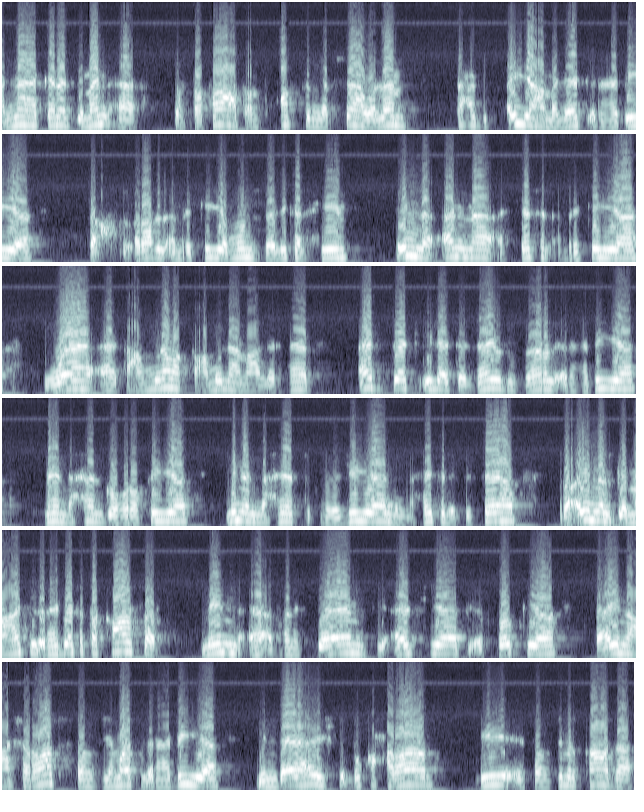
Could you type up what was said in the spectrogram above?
أنها كانت بمنأى واستطاعت أن تحصن نفسها ولم تحدث أي عمليات إرهابية تأخذ الأراضي الأمريكية منذ ذلك الحين إلا أن السياسة الأمريكية وتعاملها وتعاملها مع الإرهاب أدت إلى تزايد الظاهره الإرهابية من الناحية الجغرافية من الناحية التكنولوجية من ناحية الاتساع رأينا الجماعات الإرهابية تتكاثر من أفغانستان في آسيا في إفريقيا. رأينا عشرات التنظيمات الإرهابية من داعش لبوكو حرام لتنظيم القاعدة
